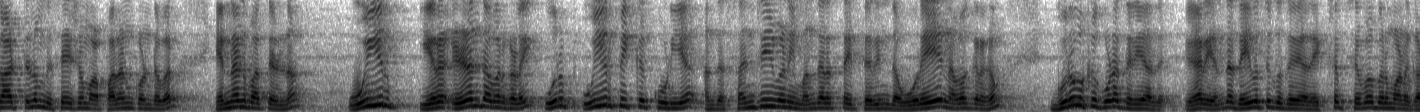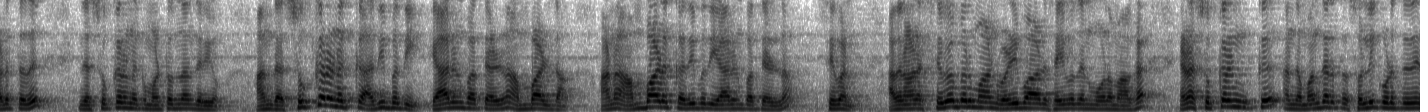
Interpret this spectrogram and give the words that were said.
காட்டிலும் விசேஷமாக பலன் கொண்டவர் என்னன்னு பார்த்தீங்கன்னா உயிர் இற இழந்தவர்களை உரு உயிர்ப்பிக்கக்கூடிய அந்த சஞ்சீவனி மந்திரத்தை தெரிந்த ஒரே நவக்கிரகம் குருவுக்கு கூட தெரியாது. வேறு எந்த தெய்வத்துக்கும் தெரியாது எக்ஸப்ட் சிவபெருமானுக்கு அடுத்தது இந்த சுக்கிரனுக்கு மட்டும்தான் தெரியும். அந்த சுக்கிரனுக்கு அதிபதி யாருன்னு பார்த்தேன்னா அம்பாள் தான். ஆனால் அம்பாளுக்கு அதிபதி யாருன்னு பார்த்தேன்னா சிவன். அதனால் சிவபெருமான் வழிபாடு செய்வதன் மூலமாக ஏன்னா சுக்கிரனுக்கு அந்த மந்திரத்தை சொல்லி கொடுத்ததே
